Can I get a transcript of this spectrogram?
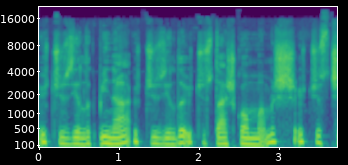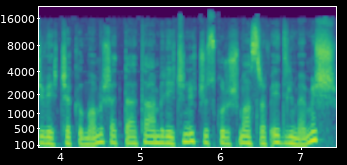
300 e, yıllık bina 300 yılda 300 taş konmamış 300 çivi çakılmamış hatta tamiri için 300 kuruş masraf edilmemiş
